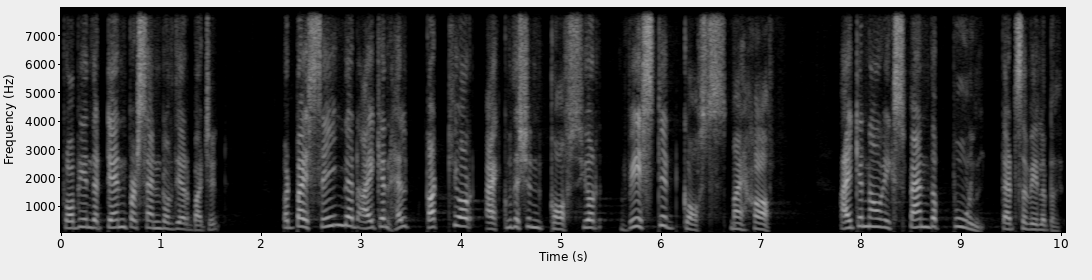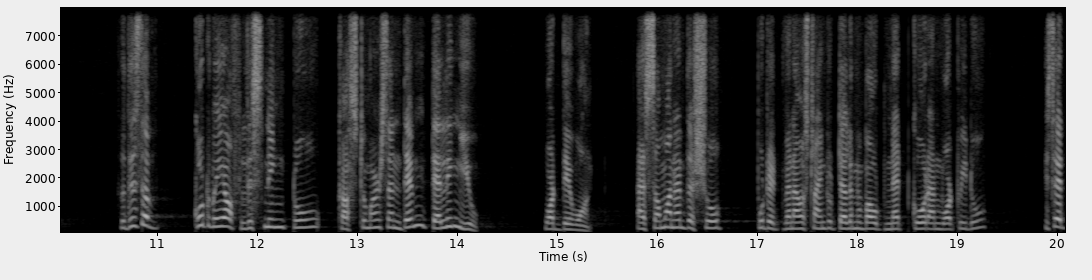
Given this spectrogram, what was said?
probably in the 10% of their budget. But by saying that I can help cut your acquisition costs, your wasted costs by half, I can now expand the pool that's available. So this is a good way of listening to customers and them telling you what they want. As someone at the show put it when I was trying to tell him about Netcore and what we do, he said,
